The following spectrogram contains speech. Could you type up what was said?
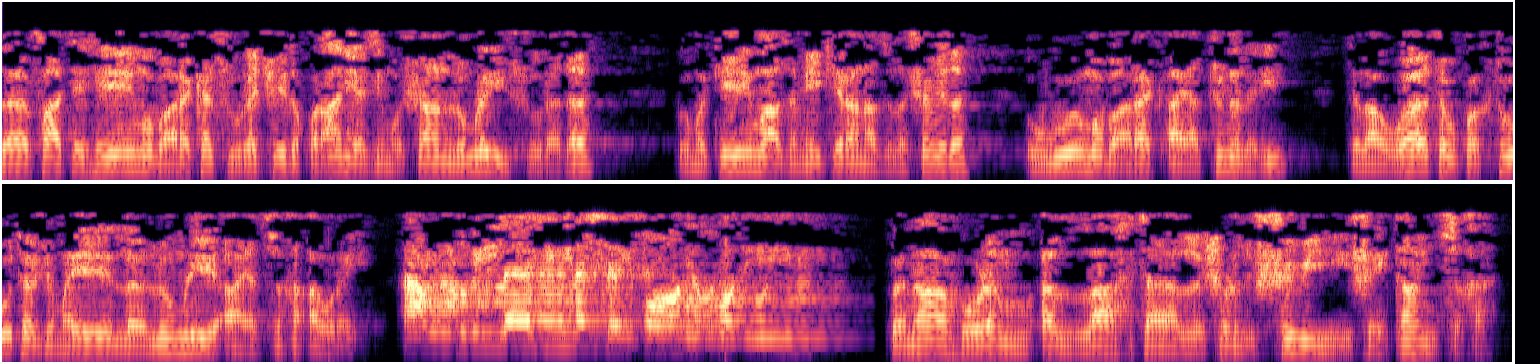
د فاتحه مبارکه سوره چې د قران عظیم شان لومړی سوره ده په مکه معظمه کې را نازله شوې ده و مبارک آیاتونه لري تلاوت او پښتو ترجمه یې له لومړي آیت څخه اوري اعوذ بالله من الشیطان الرجیم پناه وړم الله تعالی شړل شوی شیطان څخه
